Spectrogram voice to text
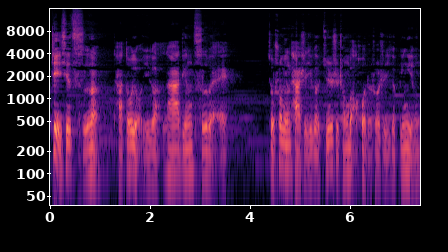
这些词呢，它都有一个拉丁词尾，就说明它是一个军事城堡或者说是一个兵营，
